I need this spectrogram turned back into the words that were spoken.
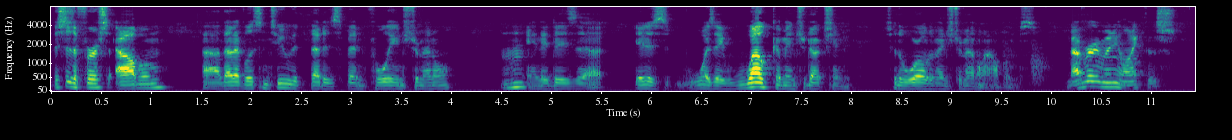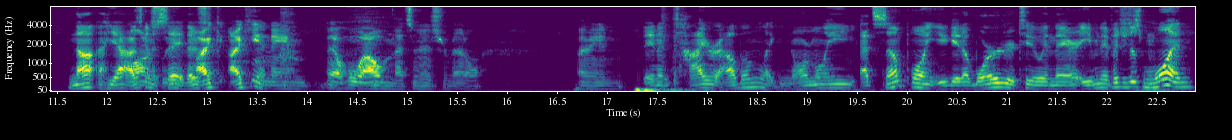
This is the first album uh, that I've listened to with, that has been fully instrumental, Mhm. and it is a it is was a welcome introduction to the world of instrumental albums. Not very many like this. Not yeah, I was gonna say there's I, I can't name a whole album that's an instrumental. I mean, an entire album like normally at some point you get a word or two in there even if it's just one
